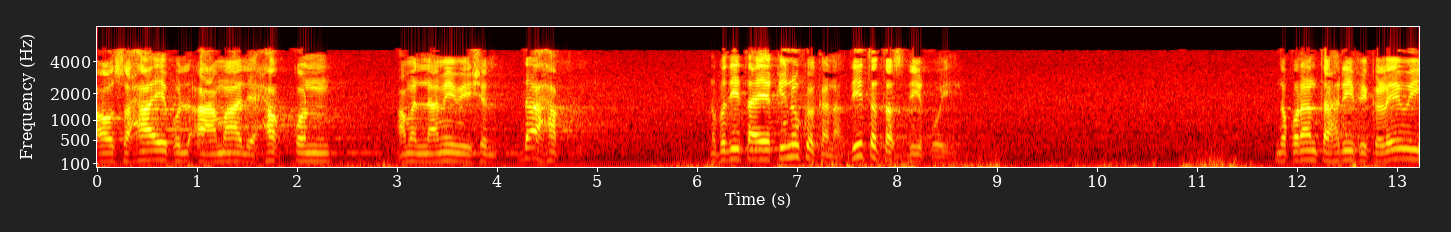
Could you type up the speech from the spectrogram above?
او صحائف الاعمال حق عمل نامې ویشل دا حق دی نو په دې ته یقین وکړه دې ته تصدیق وایي د قران تحریف کړي وي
